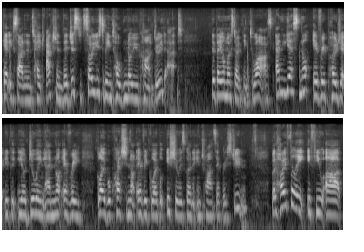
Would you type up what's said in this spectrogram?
get excited and take action. They're just so used to being told no, you can't do that. That they almost don't think to ask. And yes, not every project you- you're doing and not every global question, not every global issue is going to entrance every student. But hopefully, if you are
